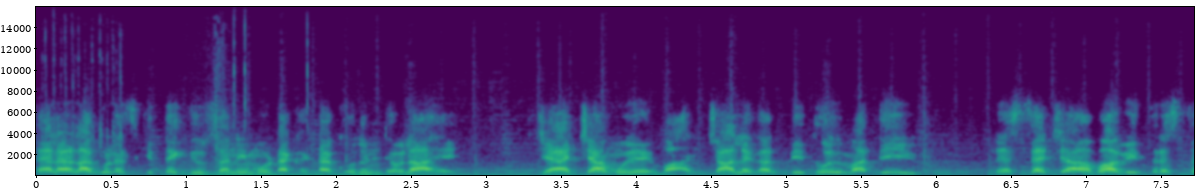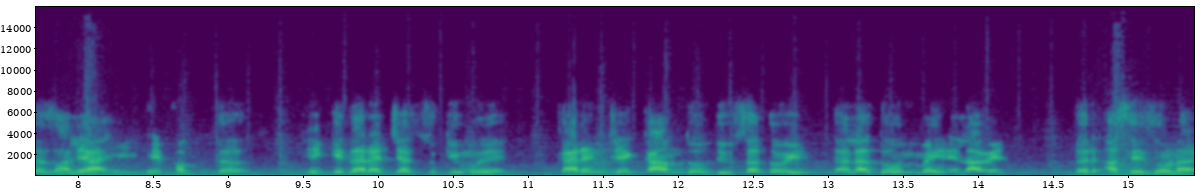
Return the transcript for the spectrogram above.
त्याला लागूनच कित्येक दिवसांनी मोठा खड्डा खोदून ठेवला आहे. ज्याच्यामुळे वाहन चालक अगदी धूळ माती रस्त्याच्या अभावी त्रस्त झाले आहे. हे फक्त ठेकेदाराच्या चुकीमुळे कारण जे काम दोन दिवसात होईल त्याला दोन महिने लावेल तर असेच होणार.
